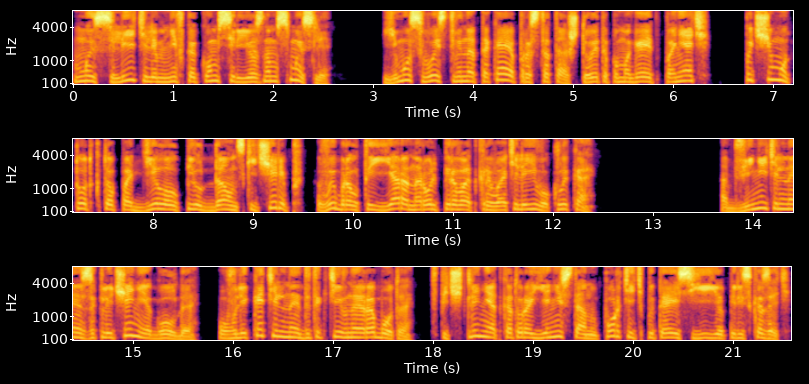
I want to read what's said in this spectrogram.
мыслителем ни в каком серьезном смысле. Ему свойственна такая простота, что это помогает понять, почему тот, кто подделал пилдаунский череп, выбрал Тейяра на роль первооткрывателя его клыка. Обвинительное заключение Голда – увлекательная детективная работа, впечатление от которой я не стану портить, пытаясь ее пересказать.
